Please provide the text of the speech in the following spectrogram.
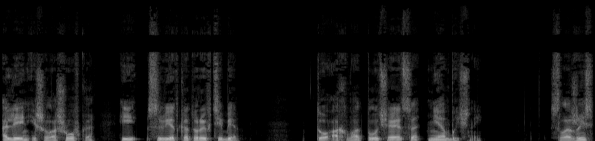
«Олень и шалашовка» и «Свет, который в тебе», то охват получается необычный. Сложись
